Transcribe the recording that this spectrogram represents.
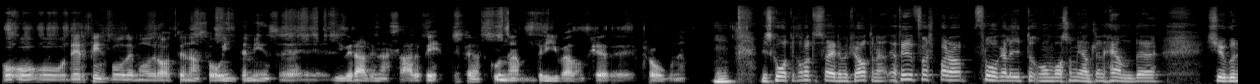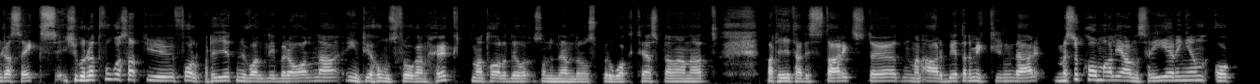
Och, och, och där finns både Moderaternas och inte minst eh, Liberalernas arbete för att kunna driva de här eh, frågorna. Mm. Vi ska återkomma till Sverigedemokraterna. Jag tänkte först bara fråga lite om vad som egentligen hände 2006. 2002 satt ju Folkpartiet, nuvarande Liberalerna, integrationsfrågan högt. Man talade, som du nämnde, om språktest bland annat. Partiet hade starkt stöd, man arbetade mycket kring det där. Men så kom alliansregeringen och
